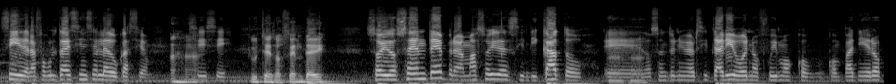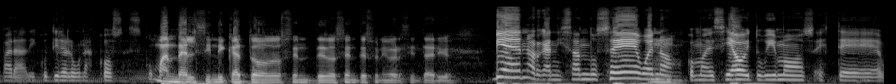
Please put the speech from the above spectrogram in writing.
Sí, de la Facultad de Ciencias de la Educación. Sí, sí. ¿Usted es docente ahí? Soy docente, pero además soy del sindicato eh, docente universitario y bueno, fuimos con compañeros para discutir algunas cosas. ¿Cómo anda el sindicato de docentes universitarios? Bien, organizándose. Bueno, mm. como decía, hoy tuvimos este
